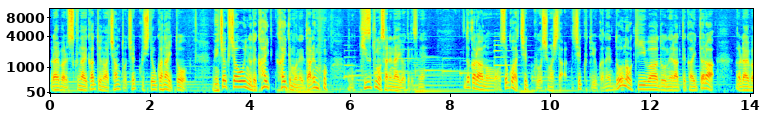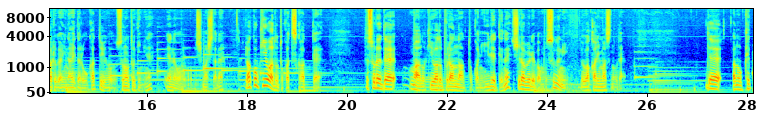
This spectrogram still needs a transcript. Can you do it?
ライバル少ないかというのはちゃんとチェックしておかないとめちゃくちゃ多いので書い書いてもね誰も気づきもされないわけですね。だからあのそこはチェックをしましたチェックというかねどのキーワードを狙って書いたらライバルがいないだろうかっていうのをその時にねえのしましたね。ラコキーワードとか使ってでそれで、まあ、あのキーワードプランナーとかに入れてね調べればもうすぐに分かりますので。であの結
